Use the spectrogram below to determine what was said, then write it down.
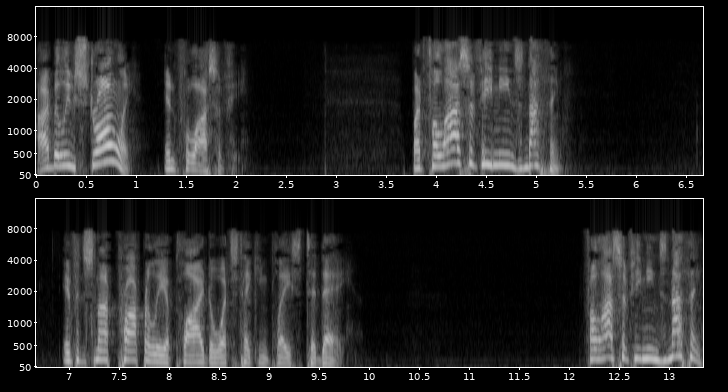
I believe strongly in philosophy. But philosophy means nothing if it's not properly applied to what's taking place today. Philosophy means nothing.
